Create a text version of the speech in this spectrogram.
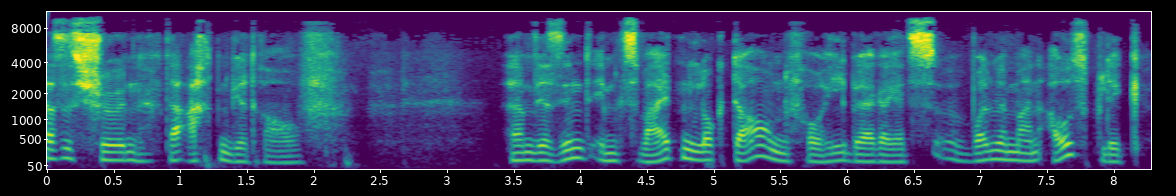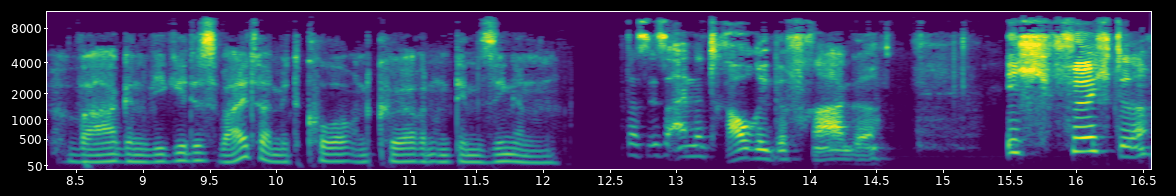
Das ist schön, da achten wir drauf. Ähm, wir sind im zweiten Lockdown, Frau Hilberger. Jetzt äh, wollen wir mal einen Ausblick wagen. Wie geht es weiter mit Chor und Chören und dem Singen? Das ist eine traurige Frage. Ich fürchte,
